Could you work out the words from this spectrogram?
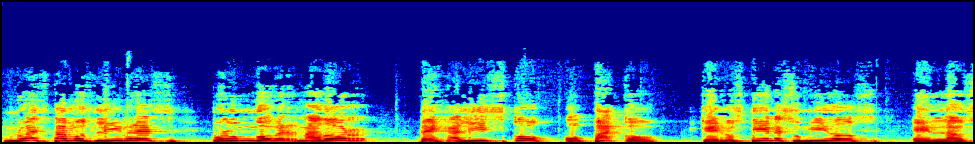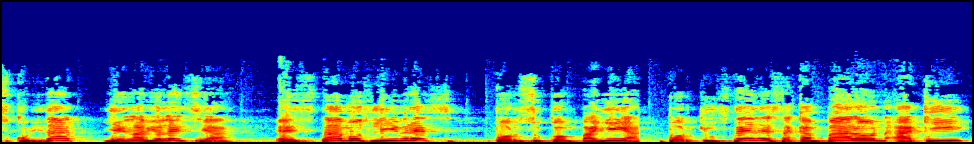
No estamos libres por un gobernador de Jalisco opaco que nos tiene sumidos en la oscuridad y en la violencia. Estamos libres por su compañía, porque ustedes acamparon aquí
